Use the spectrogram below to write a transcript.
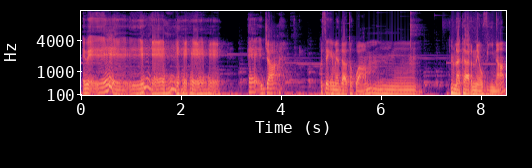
Eh, eh, eh, eh, eh, eh già Cos'è che mi ha dato qua? Mm una carne ovina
